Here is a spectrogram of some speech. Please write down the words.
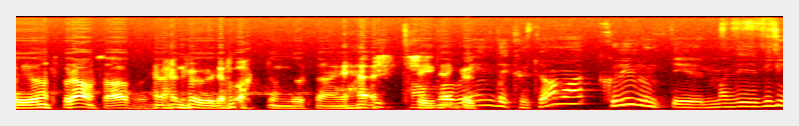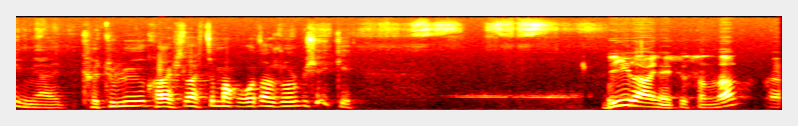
Cleveland Browns abi. Yani öyle baktığında sen yani her şeyine Tampa kötü. Bay'in de kötü ama Cleveland diyelim. Hani ne bileyim yani kötülüğü karşılaştırmak o kadar zor bir şey ki. D-line açısından e,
